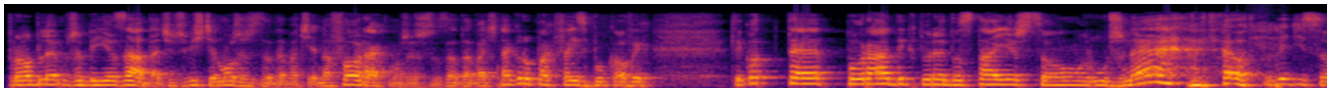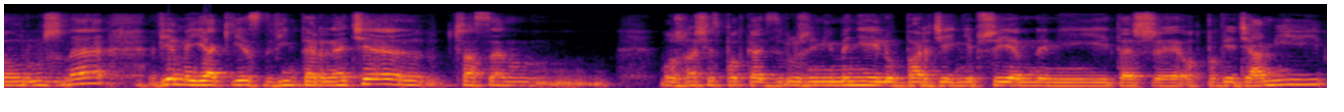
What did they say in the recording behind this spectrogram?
problem, żeby je zadać. Oczywiście możesz zadawać je na forach, możesz zadawać na grupach facebookowych, tylko te porady, które dostajesz są różne, te odpowiedzi są różne. Wiemy, jak jest w internecie. Czasem można się spotkać z różnymi mniej lub bardziej nieprzyjemnymi też e, odpowiedziami,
